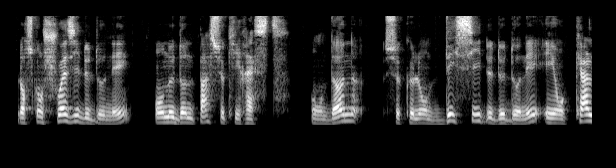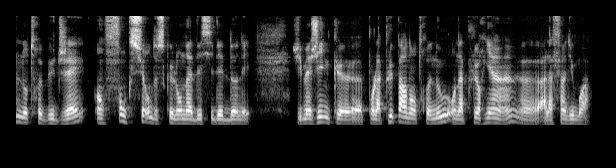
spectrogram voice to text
lorsqu'on choisit de donner, on ne donne pas ce qui reste, on donne ce que l'on décide de donner et on cale notre budget en fonction de ce que l'on a décidé de donner. J'imagine que pour la plupart d'entre nous, on n'a plus rien hein, euh, à la fin du mois.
